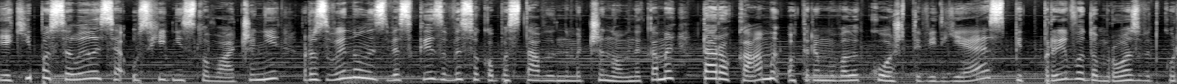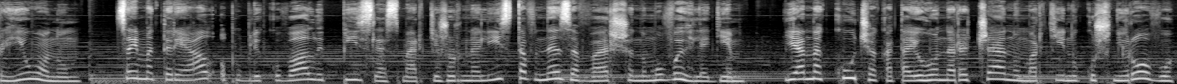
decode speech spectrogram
які поселилися у східній Словаччині, розвинули зв'язки з високопоставленими чиновниками та роками отримували кошти від ЄС під приводом розвитку регіону. Цей матеріал опублікували після смерті журналіста в незавершеному вигляді. Яна Кучака та його наречену Мартіну Кушнірову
